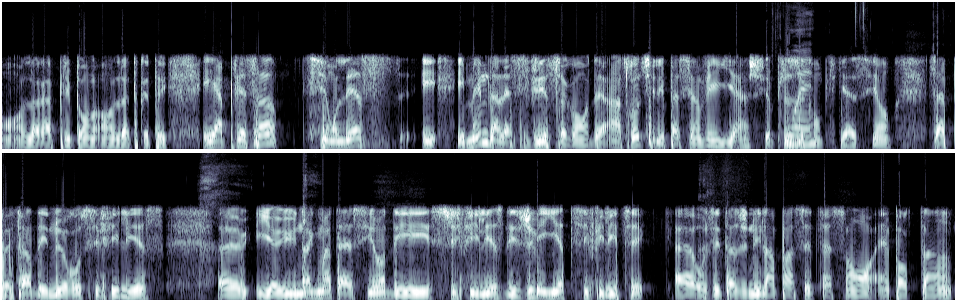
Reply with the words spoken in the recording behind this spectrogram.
on l'a rappelé, puis on l'a traité. Et après ça, si on laisse, et, et, même dans la syphilis secondaire, entre autres chez les patients VIH, il y a plus de complications. Ça peut faire des neurosyphilis. Euh, il y a eu une augmentation des syphilis, des uveites syphilitiques euh, aux États-Unis l'an passé de façon importante.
